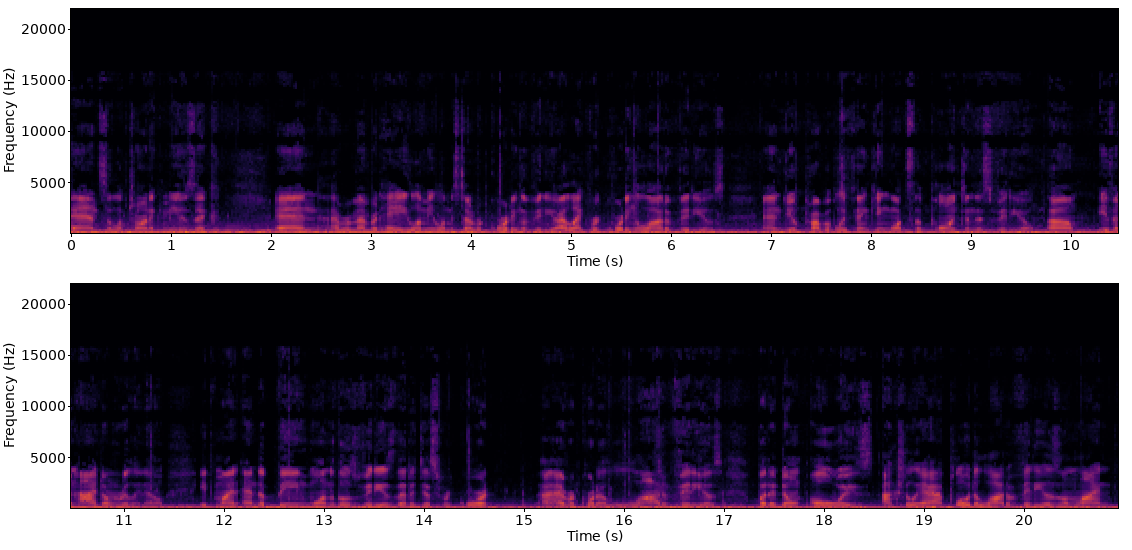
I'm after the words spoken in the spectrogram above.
dance electronic music. And i remembered hey let me let me start recording a video. I like recording a lot of videos. And you're probably thinking what's the point in this video? Um, even i don't really know. It might end up being one of those videos that i just record. I record a lot of videos, but I don't always, actually I upload a lot of videos online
